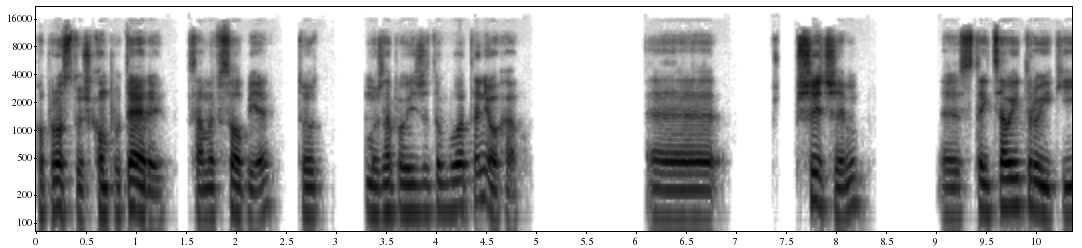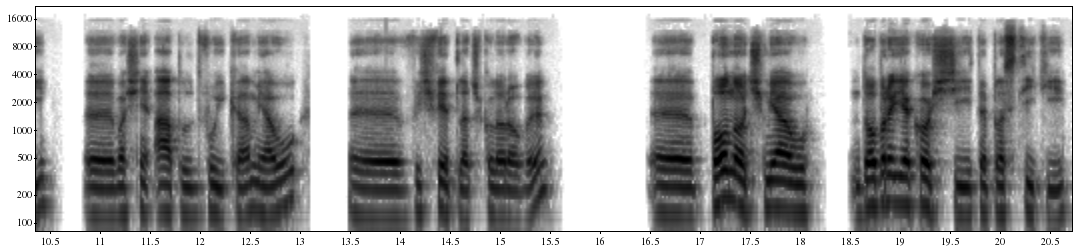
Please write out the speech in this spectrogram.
po prostu już komputery same w sobie, to można powiedzieć, że to była taniocha. E, Przy czym e, z tej całej trójki e, właśnie Apple dwójka miał e, wyświetlacz kolorowy. E, Ponoć miał dobrej jakości te plastiki.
